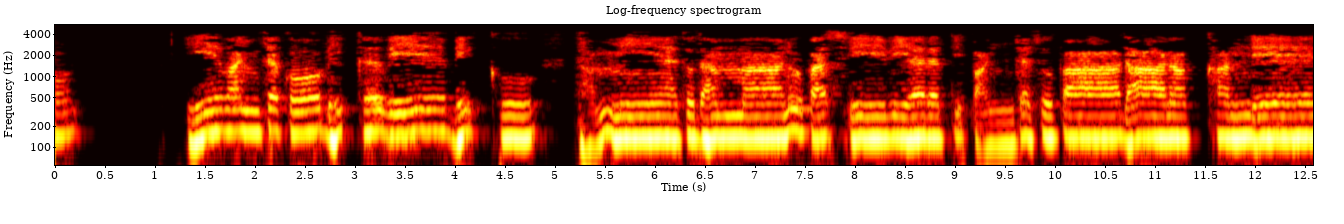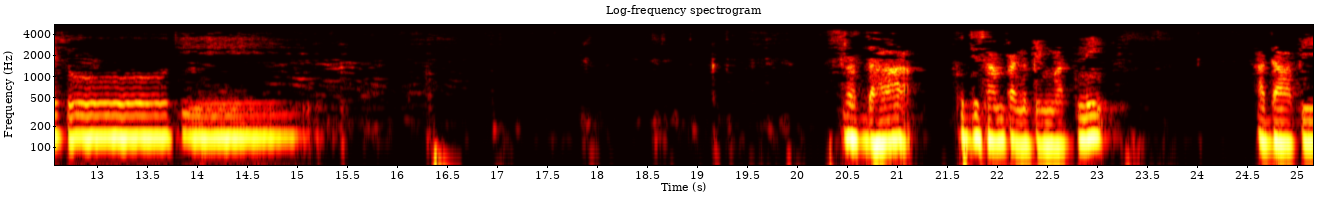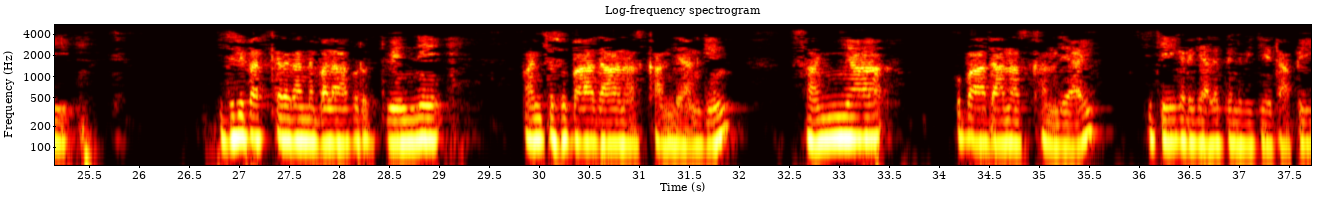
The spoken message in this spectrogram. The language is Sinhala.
ඒවං චකෝ භික්ඛවේ භික්ඛු ධම්මේසු ධම්මානුපස්සී විහෙරති පංච සුපාදානක්ඛන්දේසු ශ්‍රද්ධා බුද්ධ සම්පන්න පින්වත්නි අද අපි ඉදිරිපත් කරගන්න බලාපොරොත්තු වෙන්නේ පංච සුපාදානස්කන්ධයන්ගෙන් සංඥා උපාදානස්කන්ධයයි. ඉතේකට ගැලපෙන විදිහට අපි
